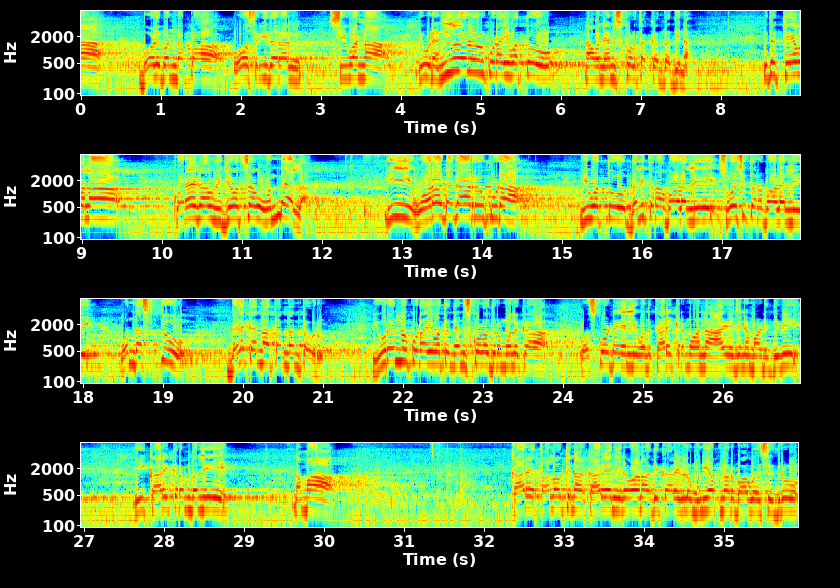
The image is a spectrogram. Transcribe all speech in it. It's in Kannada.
Bolibandappa, O Sridharan, Shivanna, ಇವರೆಲ್ಲರೂ ಕೂಡ ಇವತ್ತು ನಾವು ನೆನೆಸ್ಕೊಳ್ತಕ್ಕಂಥ ದಿನ. ಇದು ಕೇವಲ ಕೊರೆಗಾವ್ ವಿಜಯೋತ್ಸವ ಒಂದೇ ಅಲ್ಲ. ಈ ಹೋರಾಟಗಾರರು ಕೂಡ ಇವತ್ತು ದಲಿತರ ಬಾಳಲ್ಲಿ, ಶೋಷಿತರ ಬಾಳಲ್ಲಿ ಒಂದಷ್ಟು ಬೆಳಕನ್ನು ತಂದಂಥವರು. ಇವರನ್ನು ಕೂಡ ಇವತ್ತು ನೆನೆಸ್ಕೊಳ್ಳೋದ್ರ ಮೂಲಕ ಹೊಸಕೋಟೆಯಲ್ಲಿ ಒಂದು ಕಾರ್ಯಕ್ರಮವನ್ನು ಆಯೋಜನೆ ಮಾಡಿದ್ದೀವಿ. ಈ ಕಾರ್ಯಕ್ರಮದಲ್ಲಿ ನಮ್ಮ ಕಾರ್ಯ ತಾಲೂಕಿನ ಕಾರ್ಯನಿರ್ವಹಣಾಧಿಕಾರಿಗಳು ಮುನಿಯಪ್ಪನವರು ಭಾಗವಹಿಸಿದ್ರು.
